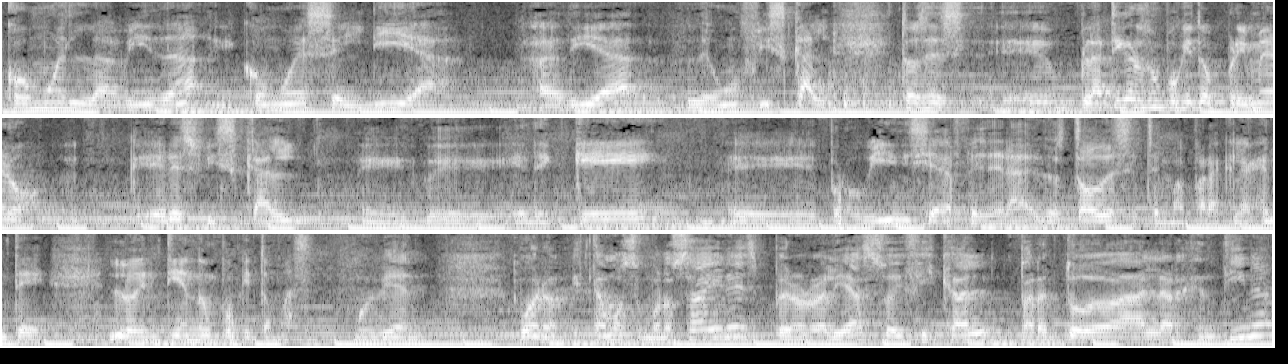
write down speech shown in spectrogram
cómo es la vida y cómo es el día a día de un fiscal. Entonces, eh, platícanos un poquito primero, ¿eres fiscal eh, eh, de qué? Eh, provincia, federal, todo ese tema, para que la gente lo entienda un poquito más. Muy bien. Bueno, estamos en Buenos Aires, pero en realidad soy fiscal para toda la Argentina.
